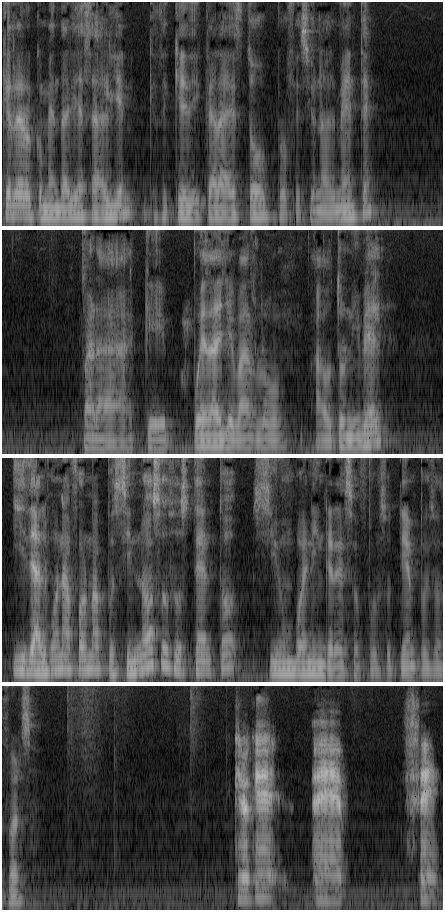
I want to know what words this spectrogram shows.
¿qué le recomendarías a alguien que se quiere dedicar a esto profesionalmente? para que pueda llevarlo a otro nivel y de alguna forma, pues si no su sustento, sí un buen ingreso por su tiempo y su esfuerzo. Creo que eh, fe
